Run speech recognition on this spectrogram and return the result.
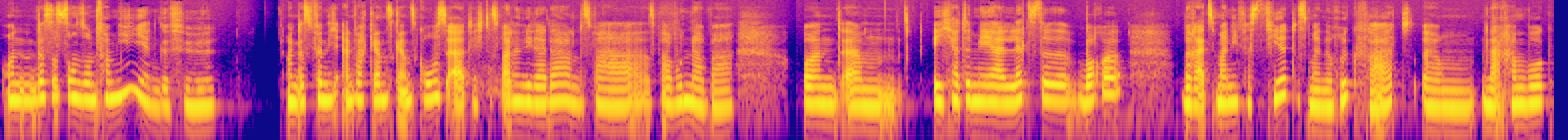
Und das ist so, so ein Familiengefühl. Und das finde ich einfach ganz, ganz großartig. Das war dann wieder da und das war, das war wunderbar. Und ähm, ich hatte mir ja letzte Woche bereits manifestiert, dass meine Rückfahrt ähm, nach Hamburg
